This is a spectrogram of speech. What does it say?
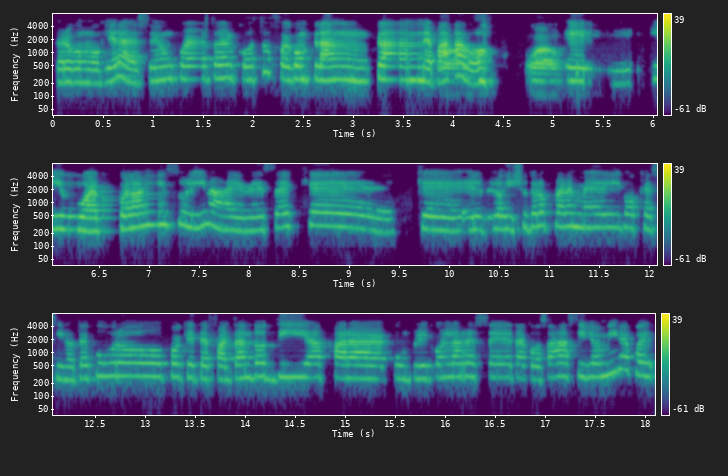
pero como quiera, ese un cuarto del costo fue con plan, plan de pago. Wow. Eh, igual con las insulinas, hay veces que que los issues de los planes médicos, que si no te cubro porque te faltan dos días para cumplir con la receta, cosas así. Yo, mire, pues,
